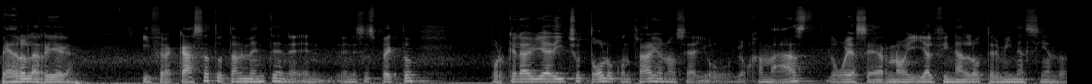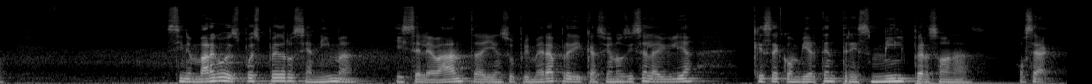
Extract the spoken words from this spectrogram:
Pedro la riega y fracasa totalmente en, ese aspecto porque él había dicho todo lo contrario, ¿no? O sea, yo, yo jamás lo voy a hacer, ¿no? Y al final lo termina haciendo. Sin embargo, después Pedro se anima y se levanta y en su primera predicación nos dice la Biblia que se convierte en tres mil personas. O sea,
